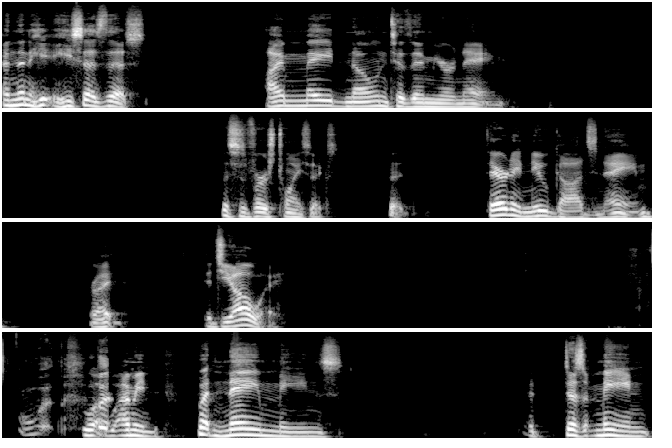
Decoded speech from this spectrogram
And then he, he says this I made known to them your name. This is verse 26. But They already knew God's name, right? It's Yahweh. What, well, I mean, but name means it doesn't mean,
